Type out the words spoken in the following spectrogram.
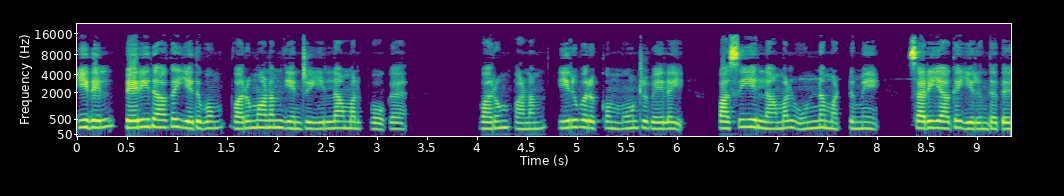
இதில் பெரிதாக எதுவும் வருமானம் என்று இல்லாமல் போக வரும் பணம் இருவருக்கும் மூன்று வேளை பசியில்லாமல் உண்ண மட்டுமே சரியாக இருந்தது.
